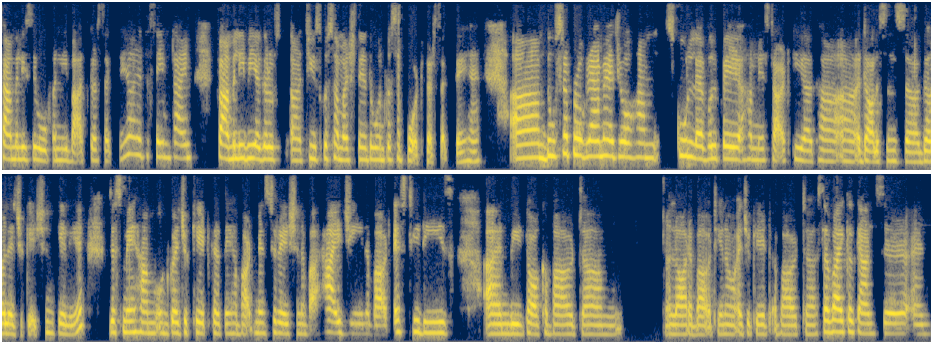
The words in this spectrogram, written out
फैमिली से वो ओपनली बात कर सकते हैं और at the same time family भी अगर उस चीज़ को समझते हैं तो वो उनको सपोर्ट कर सकते हैं। दूसरा प्रोग्राम है जो हम स्कूल लेवल पे हमने स्टार्ट किया था अडोलसेंस गर्ल एजुकेशन के लिए। जिसमें हम उनको एजुकेट करते हैं about menstruation about hygiene about S T Ds and we talk about a lot about you know educate about uh, cervical cancer and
